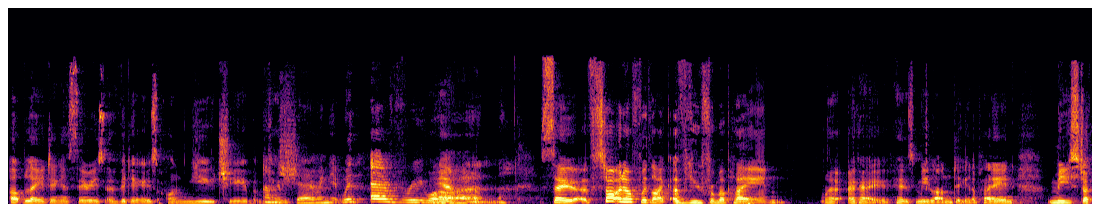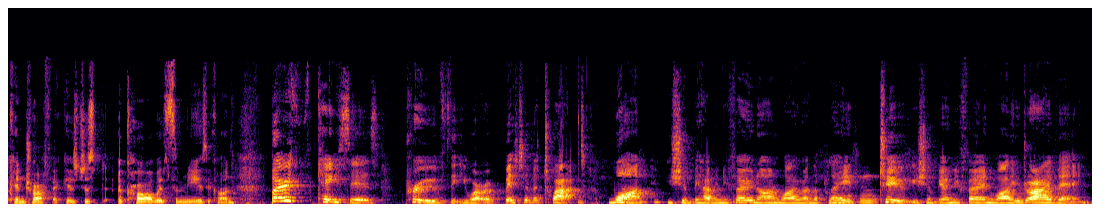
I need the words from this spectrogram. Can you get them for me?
uploading a series of videos on YouTube and became- sharing it with everyone. Yeah. So it started off with like a view from a plane. Like, Okay, here's me landing in a plane. Me stuck in traffic is just a car with some music on. Both cases prove that you are a bit of a twat. One, you shouldn't be having your phone on while you're on the plane. Mm-hmm. Two, you shouldn't be on your phone while you're driving.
